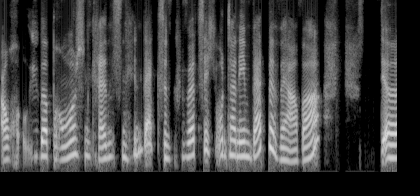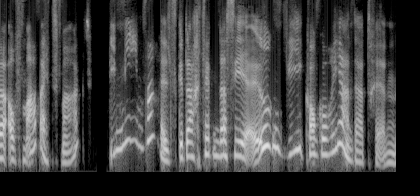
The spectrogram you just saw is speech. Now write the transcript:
auch über Branchengrenzen hinweg sind plötzlich Unternehmen Wettbewerber äh, auf dem Arbeitsmarkt, die niemals gedacht hätten, dass sie irgendwie konkurrieren da drin.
